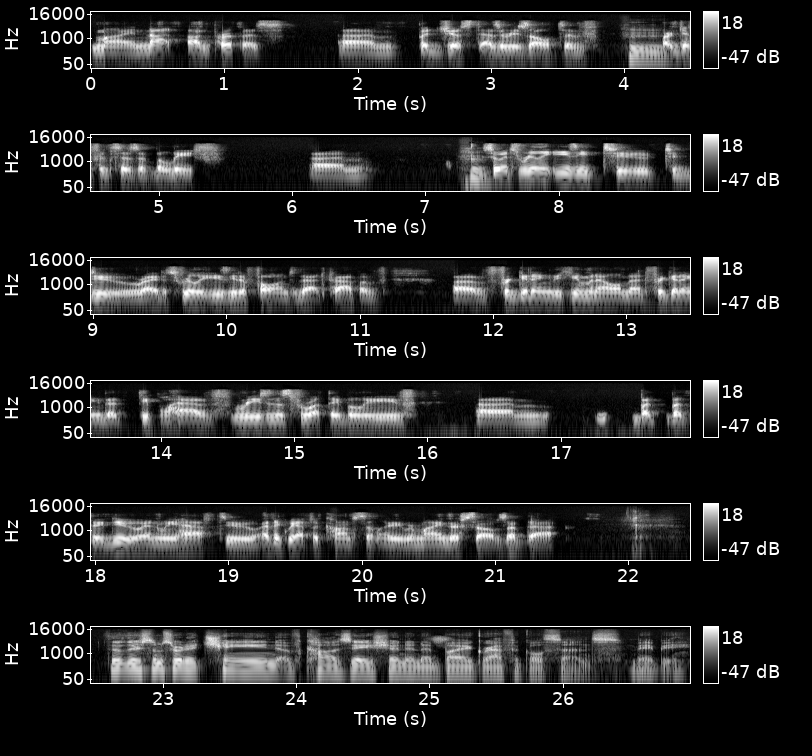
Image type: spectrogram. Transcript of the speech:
mind, not on purpose, um, but just as a result of hmm. our differences of belief. Um, hmm. So it's really easy to to do, right? It's really easy to fall into that trap of of forgetting the human element, forgetting that people have reasons for what they believe, um, but but they do, and we have to. I think we have to constantly remind ourselves of that. So there's some sort of chain of causation in a biographical sense, maybe.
